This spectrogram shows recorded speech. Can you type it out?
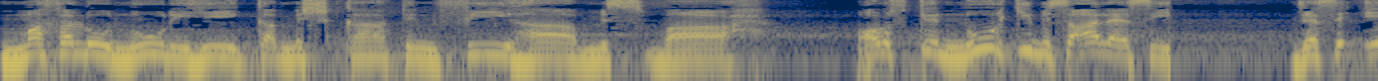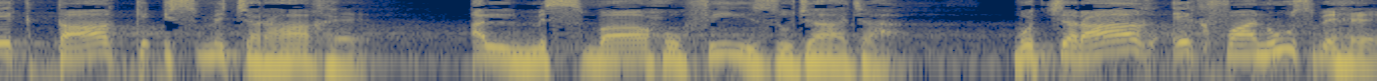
مثل نور ہی کا مشکات فیہا مصباح۔ اور اس کے نور کی مثال ایسی جیسے ایک تاک کے اس میں چراغ ہے۔ المصباح فی زجاجہ۔ وہ چراغ ایک فانوس میں ہے۔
